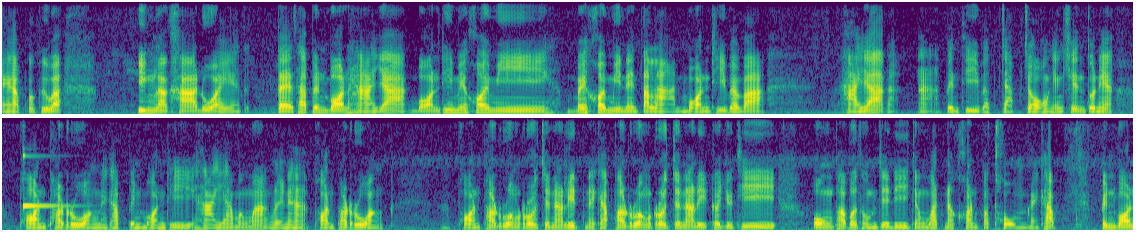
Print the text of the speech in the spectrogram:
นะครับ ก็คือว่าอิงราคาด้วยแต่ถ้าเป็นบอลหายากบอลที่ไม่ค่อยมีไม่ค่อยมีในตลาดบอลที่แบบว่าหายากอะอ่าเป็นที่แบบจับจองอย่างเช่นตัวเนี้ย รพระร่วงนะครับ เป็นบอลที่หายากมากๆเลยนะฮะพรพระร่วง พรพระร่วงโรจนาริศนะครับ พระร่วงโรจนาริศก็อยู่ที่องค์พระปฐมเจดีย์จังหวัดนครปฐมนะครับ เป็นบอล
